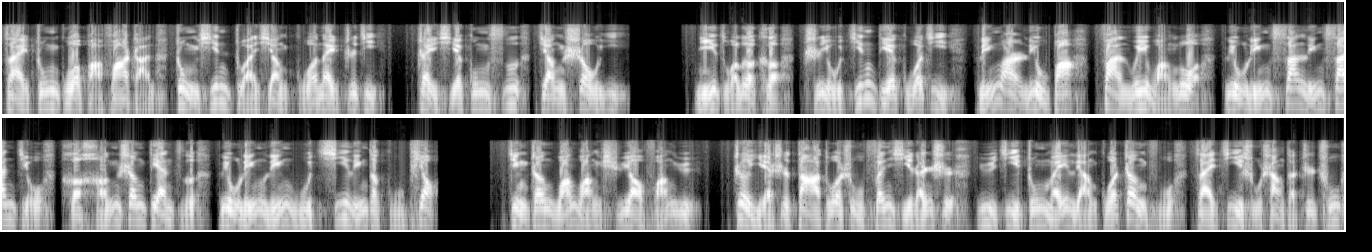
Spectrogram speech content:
在中国把发展重心转向国内之际。”这些公司将受益。尼佐勒克持有金蝶国际零二六八、泛威网络六零三零三九和恒生电子六零零五七零的股票。竞争往往需要防御，这也是大多数分析人士预计中美两国政府在技术上的支出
